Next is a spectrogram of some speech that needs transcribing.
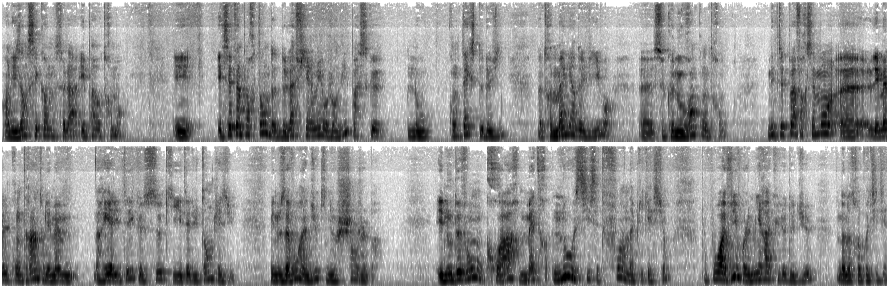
en disant c'est comme cela et pas autrement. Et, c'est important de, l'affirmer aujourd'hui parce que nos contextes de vie, notre manière de vivre, euh, ce que nous rencontrons, n'est peut-être pas forcément euh, les mêmes contraintes ou les mêmes réalités que ceux qui étaient du temps de Jésus. Mais nous avons un Dieu qui ne change pas. Et nous devons croire, mettre nous aussi cette foi en application pour pouvoir vivre le miraculeux de Dieu dans notre quotidien.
